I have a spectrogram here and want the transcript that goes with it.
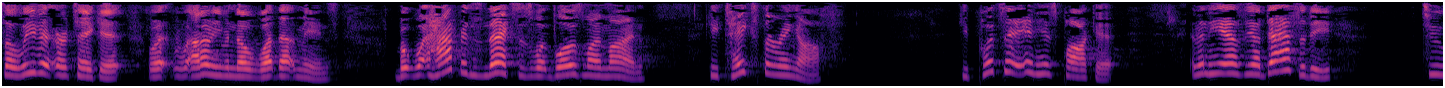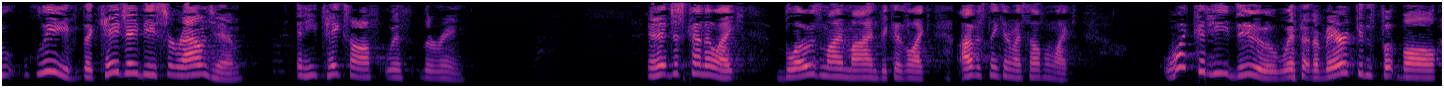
So leave it or take it. I don't even know what that means. But what happens next is what blows my mind. He takes the ring off. He puts it in his pocket. And then he has the audacity to leave. The KGB surround him. And he takes off with the ring. And it just kind of like blows my mind because like I was thinking to myself, I'm like, what could he do with an American football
